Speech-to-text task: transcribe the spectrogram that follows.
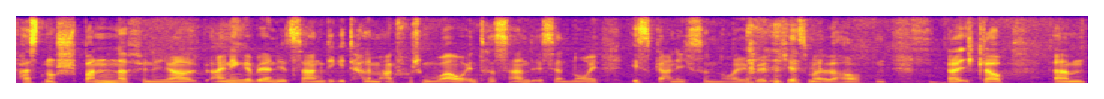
fast noch spannender finde, ja, einige werden jetzt sagen, digitale Marktforschung, wow, interessant, ist ja neu, ist gar nicht so neu, würde ich jetzt mal behaupten. Äh, ich glaube, ähm,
